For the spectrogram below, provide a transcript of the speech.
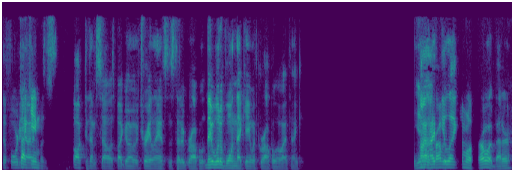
The 49ers that game was. fucked themselves by going with Trey Lance instead of Garoppolo. They would have won that game with Garoppolo, I think. Yeah, I- I feel like- able to throw it better.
